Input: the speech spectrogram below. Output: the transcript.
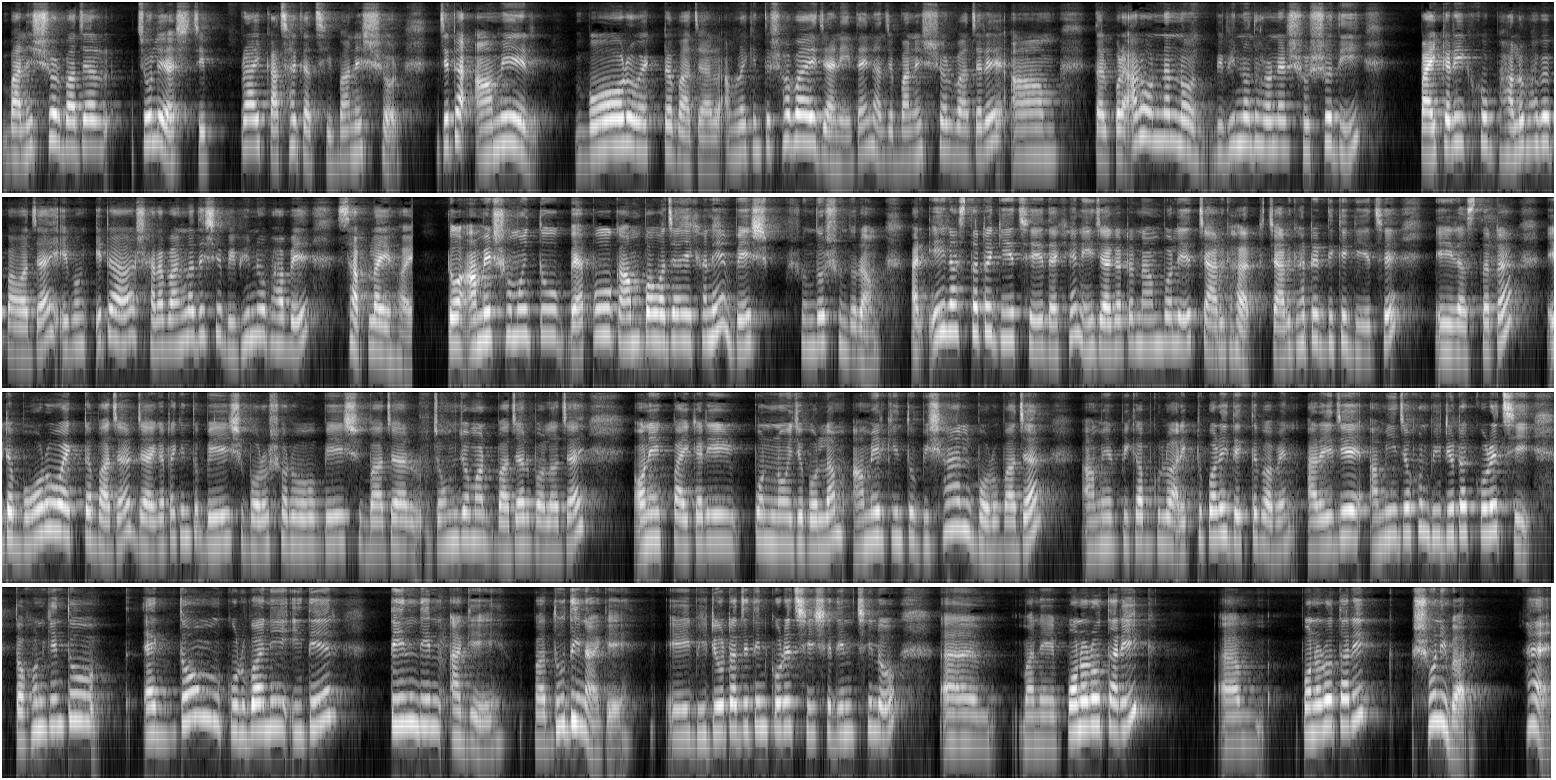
বানেশ্বর বাজার চলে আসছি, প্রায় কাছাকাছি বানেশ্বর, যেটা আমের বড় একটা বাজার। আমরা কিন্তু সবাই জানি, তাই না? যে বানেশ্বর বাজারে আম, তারপরে আরও অন্যান্য বিভিন্ন ধরনের শস্য দিই পাইকারি খুব ভালোভাবে পাওয়া যায় এবং এটা সারা বাংলাদেশে বিভিন্নভাবে সাপ্লাই হয়। তো আমের সময় তো ব্যাপক আম পাওয়া যায় এখানে, বেশ সুন্দর সুন্দর আম। আর এই রাস্তাটা গিয়েছে, দেখেন, এই জায়গাটার নাম বলে চারঘাট। চারঘাটের দিকে গিয়েছে এই রাস্তাটা। এটা বড় একটা বাজার, জায়গাটা কিন্তু বেশ বড় সড়ো বেশ বাজার, জমজমাট বাজার বলা যায়। অনেক পাইকারি পণ্য, ওই যে বললাম, আমের কিন্তু বিশাল বড় বাজার। আমের পিক আপগুলো আরেকটু পরেই দেখতে পাবেন। আর এই যে আমি যখন ভিডিওটা করেছি, তখন কিন্তু একদম কুরবানি ঈদের তিন দিন আগে বা দুদিন আগে। এই ভিডিওটা যেদিন করেছি সেদিন ছিল মানে পনেরো তারিখ পনেরো তারিখ শনিবার হ্যাঁ?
